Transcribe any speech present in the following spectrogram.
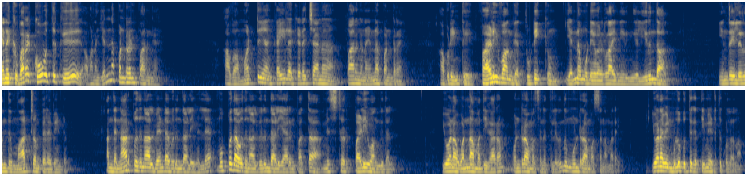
எனக்கு வர கோவத்துக்கு அவனை என்ன பண்ணுறேன்னு பாருங்க. அவன் மட்டும் என் கையில் கிடைச்சானா பாருங்க நான் என்ன பண்ணுறேன் அப்படின்ட்டு பழி வாங்க துடிக்கும் எண்ணமுடையவர்களாய் நீங்கள் இருந்தால் இன்றையிலிருந்து மாற்றம் பெற வேண்டும். அந்த நாற்பது நாள் வேண்டா விருந்தாளிகளில் முப்பதாவது நாள் விருந்தாளி யாருன்னு பார்த்தா மிஸ்டர் பழி வாங்குதல். யோனா ஒன்றாம் அதிகாரம் ஒன்றாம் வசனத்திலிருந்து மூன்றாம் வசனம் வரை. யோனாவின் முழு புத்தகத்தையுமே எடுத்துக்கொள்ளலாம்.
